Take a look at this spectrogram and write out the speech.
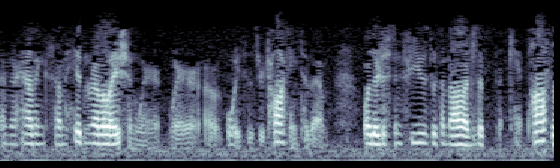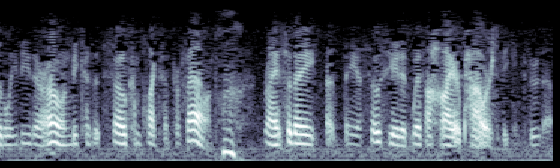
and they're having some hidden revelation where where uh, voices are talking to them, or they're just infused with a knowledge that, that can't possibly be their own because it's so complex and profound, Huh. right? So they uh, they associate it with a higher power speaking through them.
